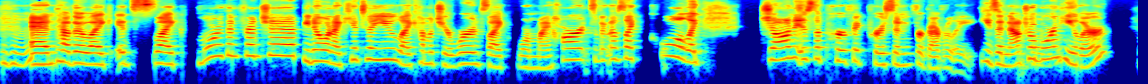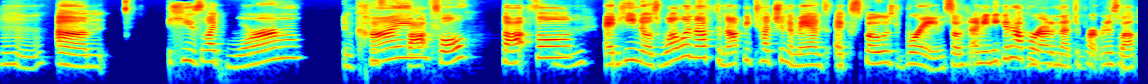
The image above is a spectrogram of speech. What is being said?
Mhm. and how they're like it's like more than friendship you know and i can't tell you like how much your words like warm my heart stuff like that was like cool like john is the perfect person for beverly he's a natural born healer Mhm. um he's like warm and He's kind thoughtful. thoughtful, Mhm. and he knows well enough to not be touching a man's exposed brain. So I mean, he could help her out in that department as well.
